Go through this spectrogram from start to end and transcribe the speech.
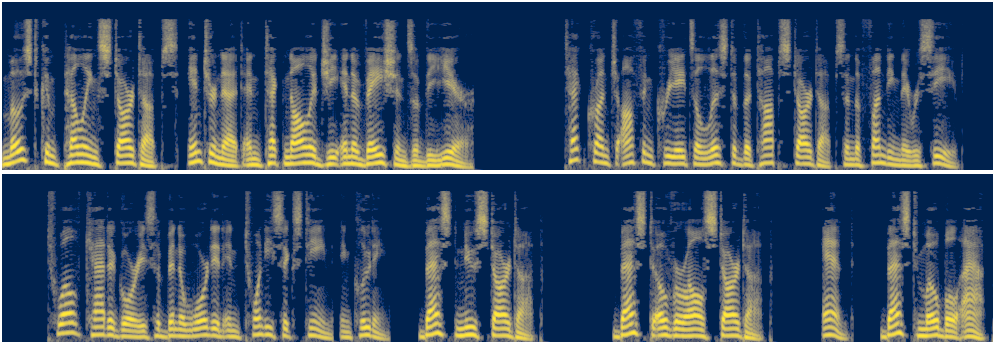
most compelling startups, Internet and technology innovations of the year. TechCrunch often creates a list of the top startups and the funding they received. Twelve categories have been awarded in 2016, including, "'Best New Startup", "'Best Overall Startup", and "'Best Mobile App".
